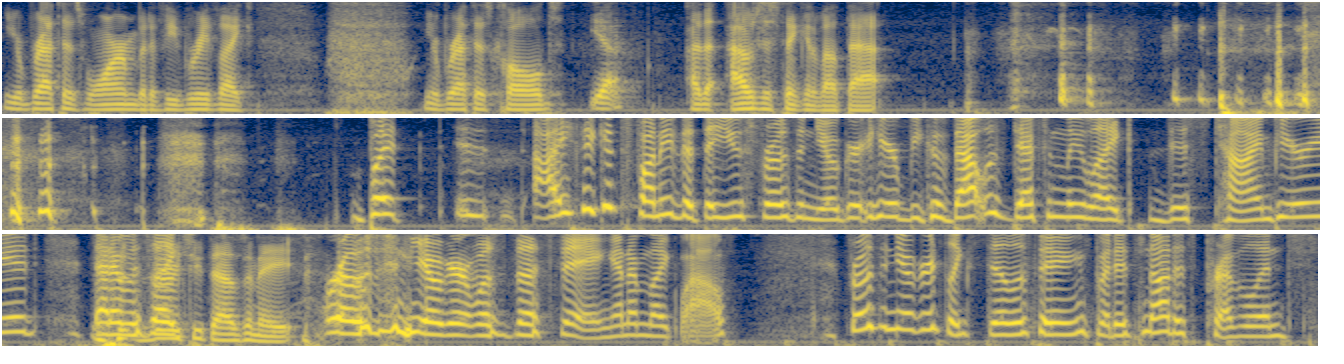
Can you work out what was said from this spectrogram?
your breath is warm, but if you breathe like your breath is cold. Yeah. I, I was just thinking about that. But i- I think it's funny that they use frozen yogurt here because that was definitely like this time period that it was like 2008. frozen yogurt was the thing. And I'm like, wow. Frozen yogurt's like still a thing, but it's not as prevalent.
